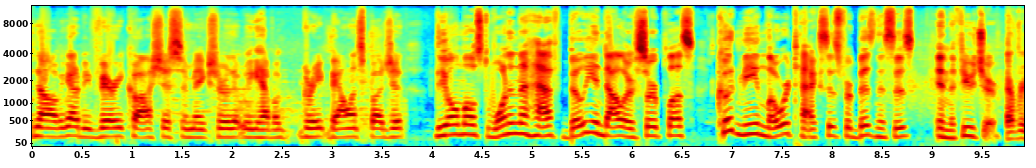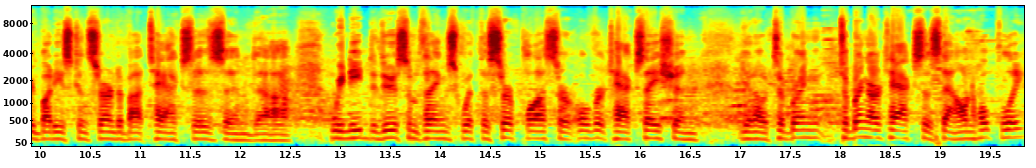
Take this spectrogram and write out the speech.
No, we got to be very cautious and make sure that we have a great balanced budget. The almost $1.5 billion surplus could mean lower taxes for businesses in the future. Everybody's concerned about taxes, and uh, we need to do some things with the surplus or overtaxation, you know, to bring, to bring our taxes down, hopefully.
